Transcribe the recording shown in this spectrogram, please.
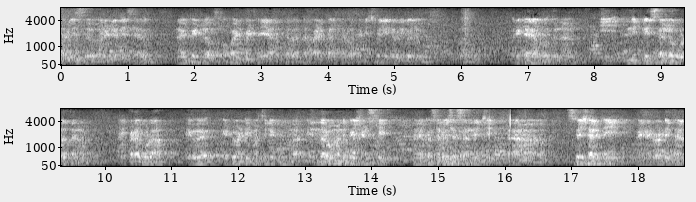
సర్వీస్ రెండర్ చేశారు. నవిపేటలో అపాయింట్మెంట్ అయ్యారు తర్వాత పడకల్ తర్వాత డిస్పెల్లీలో ఈరోజు రిటైర్ అయిపోతున్నారు. ఈ అన్ని ప్లేస్లలో కూడా తను ఎక్కడ కూడా ఎటువంటి మచ్చ లేకుండా ఎందరో మంది పేషెంట్స్కి తన యొక్క సర్వీసెస్ అందించి స్పెషాలిటీ అయినటువంటి తన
